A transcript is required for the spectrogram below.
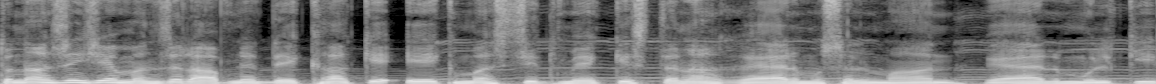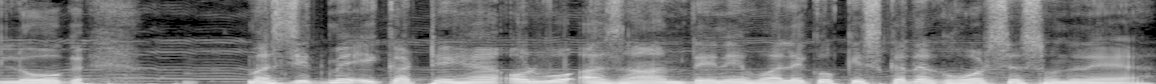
तो नाजी ये मंज़र आपने देखा कि एक मस्जिद में किस तरह गैर मुसलमान, गैर मुल्की लोग मस्जिद में इकट्ठे हैं और वो अजान देने वाले को किस कदर गौर से सुन रहे हैं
